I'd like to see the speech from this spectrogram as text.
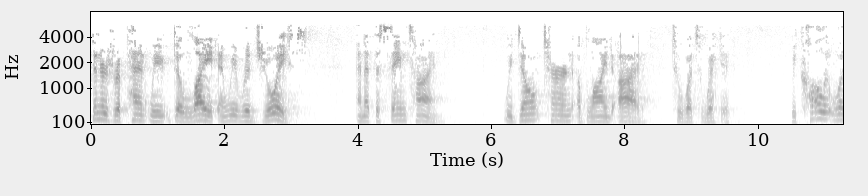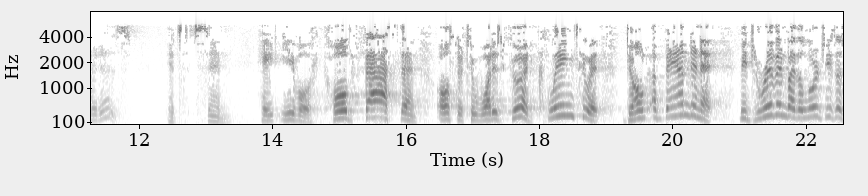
sinners repent, we delight and we rejoice. And at the same time, we don't turn a blind eye to what's wicked. We call it what it is it's sin hate evil. Hold fast then also to what is good. Cling to it. Don't abandon it. Be driven by the Lord Jesus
